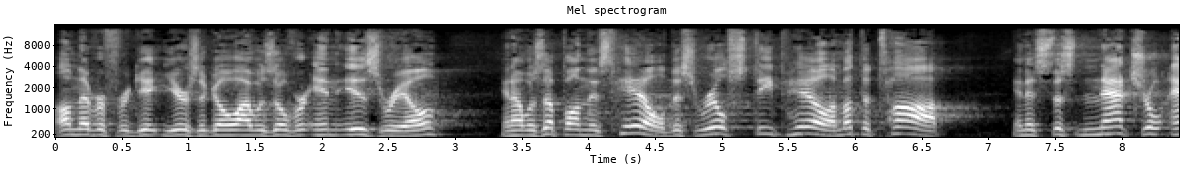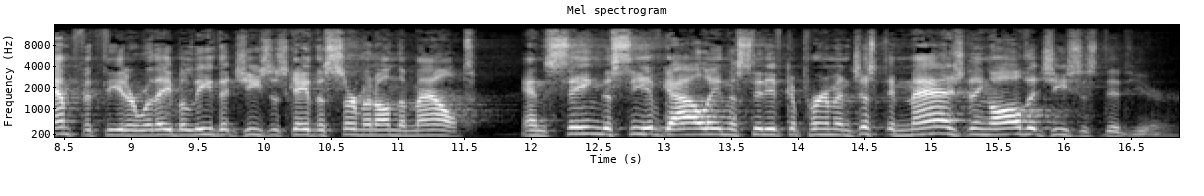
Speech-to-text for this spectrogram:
I'll never forget years ago, I was over in Israel and I was up on this hill, this real steep hill. I'm at the top and it's this natural amphitheater where they believe that Jesus gave the Sermon on the Mount and seeing the Sea of Galilee and the city of Capernaum just imagining all that Jesus did here.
